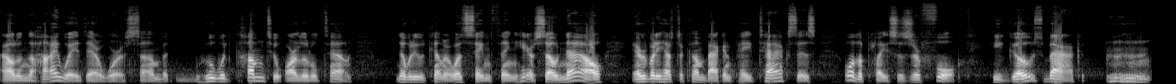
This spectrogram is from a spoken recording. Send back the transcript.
Out on the highway, there were some, but who would come to our little town? Nobody would come. Was the same thing here. So now everybody has to come back and pay taxes. Well, the places are full. He goes back, and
